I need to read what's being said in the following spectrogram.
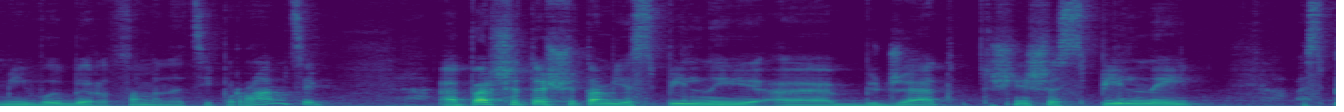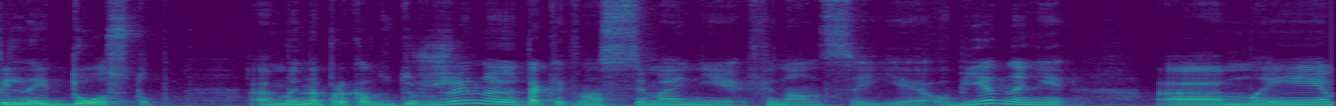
мій вибір саме на цій програмці. Перше, те, що там є спільний бюджет, точніше, спільний, спільний доступ. Ми, наприклад, з дружиною, так як у нас сімейні фінанси є об'єднані, ми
